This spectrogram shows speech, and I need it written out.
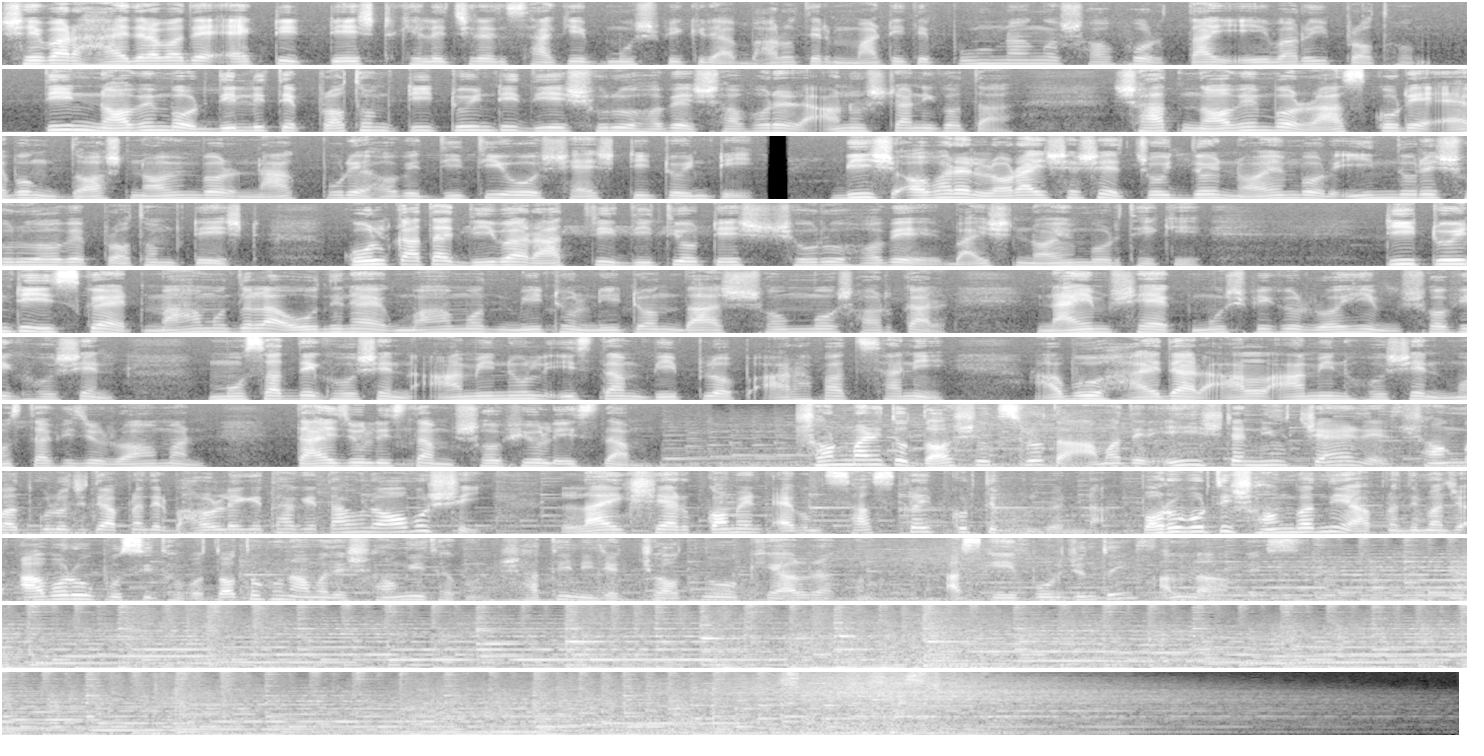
সেবার হায়দ্রাবাদে একটি টেস্ট খেলেছিলেন সাকিব মুশফিকরা। ভারতের মাটিতে পূর্ণাঙ্গ সফর, তাই এবারই প্রথম। তিন নভেম্বর দিল্লিতে প্রথম টি টোয়েন্টি দিয়ে শুরু হবে সফরের আনুষ্ঠানিকতা। সাত নভেম্বর রাজকোটে এবং দশ নভেম্বর নাগপুরে হবে দ্বিতীয় ও শেষ টি টোয়েন্টি বিশ ওভারের লড়াই শেষে চোদ্দই নভেম্বর ইন্দোরে শুরু হবে প্রথম টেস্ট। কলকাতায় দিবা রাত্রি দ্বিতীয় টেস্ট শুরু হবে বাইশ নভেম্বর থেকে। টি টোয়েন্টি স্কোয়াড মাহমুদুল্লাহ অধিনায়ক মোহাম্মদ মিঠুন, লিটন দাস, সৌম্য সরকার, নাইম শেখ, মুশফিকুর রহিম, শফিক হোসেন, মোসাদ্দেক হোসেন, আমিনুল ইসলাম বিপ্লব, আরাফাত সানি, আবু হায়দার আল আমিন হোসেন, মোস্তাফিজুর রহমান, তাইজুল ইসলাম, শফিউল ইসলাম। সম্মানিত দর্শক শ্রোতা, আমাদের এই স্টার নিউজ চ্যানেলের সংবাদগুলো যদি আপনাদের ভালো লেগে থাকে, তাহলে অবশ্যই লাইক, শেয়ার, কমেন্ট এবং সাবস্ক্রাইব করতে ভুলবেন না। পরবর্তী সংবাদ নিয়ে আপনাদের মাঝে আবারও উপস্থিত হব। ততক্ষণ আমাদের সঙ্গেই থাকুন, সাথে নিজের যত্ন ও খেয়াল রাখুন। আজকে এই পর্যন্তই, আল্লাহ হাফেজ।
